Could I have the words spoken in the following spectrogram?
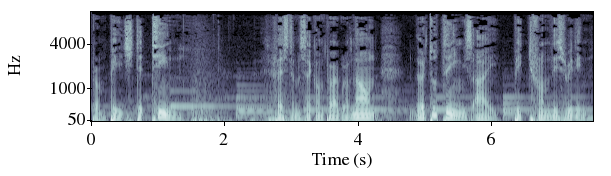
from page 13, first and second paragraph. Now, there are two things I picked from this reading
